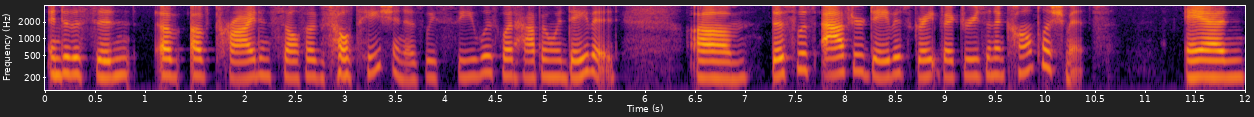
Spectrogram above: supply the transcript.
into the sin of, of pride and self exaltation, as we see with what happened with David. Um, this was after David's great victories and accomplishments. And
